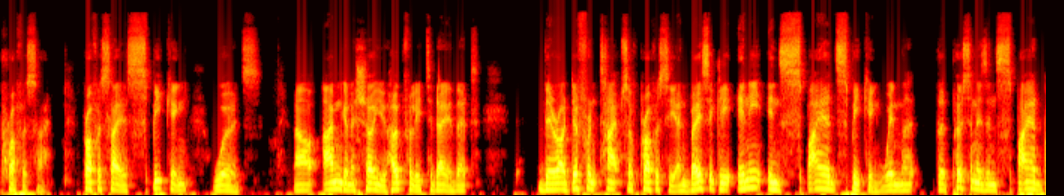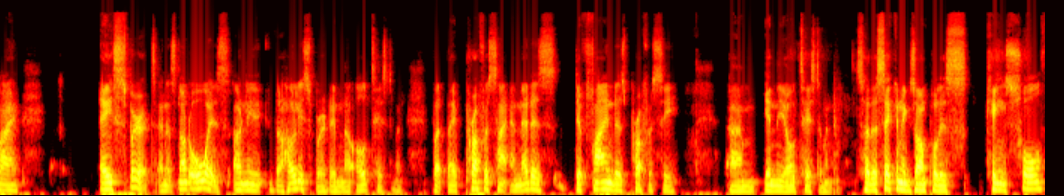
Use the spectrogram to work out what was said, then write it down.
prophesy. Prophesy is speaking words. Now, I'm going to show you, hopefully, today that there are different types of prophecy, and basically, any inspired speaking, when the, the person is inspired by a spirit, and it's not always only the Holy Spirit in the Old Testament, but they prophesy, and that is defined as prophecy um, in the Old Testament. So the second example is King Saul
